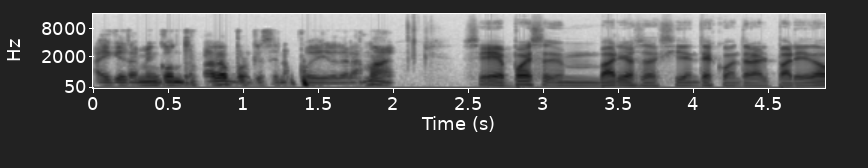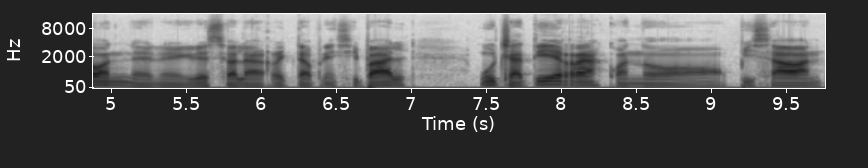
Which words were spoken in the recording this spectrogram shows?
hay que también controlarlo porque se nos puede ir de las manos. Sí, después varios accidentes contra el paredón en el ingreso a la recta principal, mucha tierra cuando pisaban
